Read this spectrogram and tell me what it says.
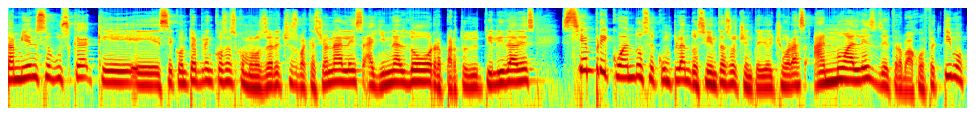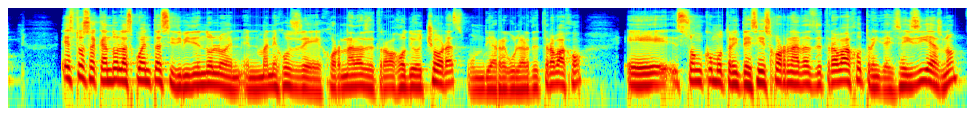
También se busca que eh, se contemplen cosas como los derechos vacacionales, aguinaldo, reparto de utilidades, siempre y cuando se cumplan 288 horas anuales de trabajo efectivo. Esto sacando las cuentas y dividiéndolo en, manejos de jornadas de trabajo de 8 horas, un día regular de trabajo, eh, son como 36 jornadas de trabajo, 36 días, ¿no?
